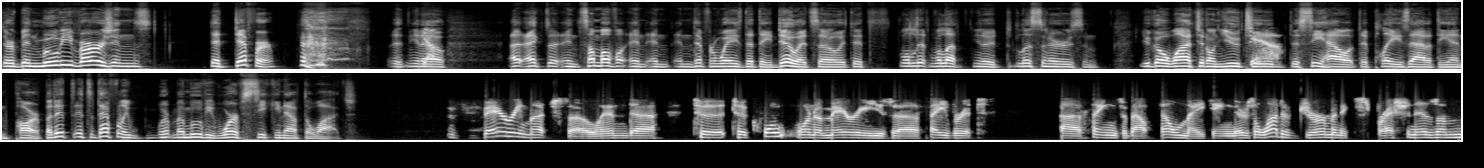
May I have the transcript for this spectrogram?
there have been movie versions that differ, you know, in some of in, in in different ways that they do it. So it, it's we'll let, we'll let you know listeners and you go watch it on YouTube Yeah. to see how it, it plays out at the end part. But it, it's definitely a movie worth seeking out to watch. Very much so. And uh, to to quote one of Mary's uh, favorite uh, things about filmmaking, there's a lot of German expressionism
